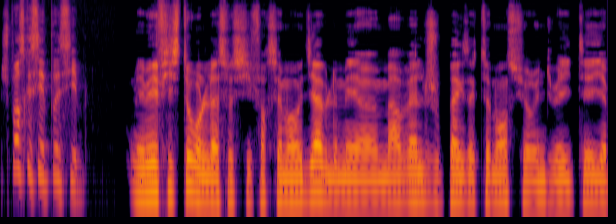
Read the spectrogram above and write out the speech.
je pense que c'est possible. Mais Mephisto, on l'associe forcément au diable, mais euh, Marvel joue pas exactement sur une dualité. Il y a...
